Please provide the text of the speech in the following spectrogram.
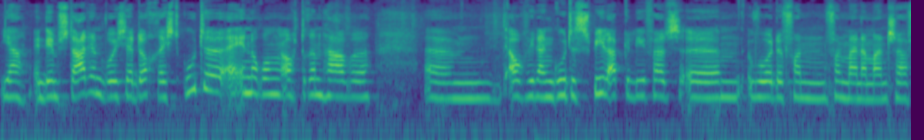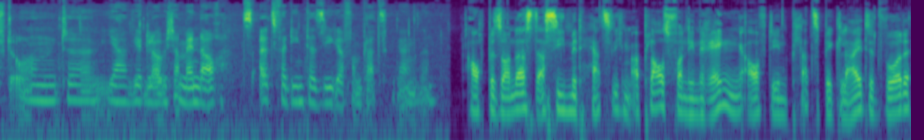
ja in dem Stadion, wo ich ja doch recht gute Erinnerungen auch drin habe, ähm, auch wieder ein gutes Spiel abgeliefert ähm, wurde von, von meiner Mannschaft und äh, ja, wir, glaube ich, am Ende auch als verdienter Sieger vom Platz gegangen sind. Auch besonders, dass sie mit herzlichem Applaus von den Rängen auf den Platz begleitet wurde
